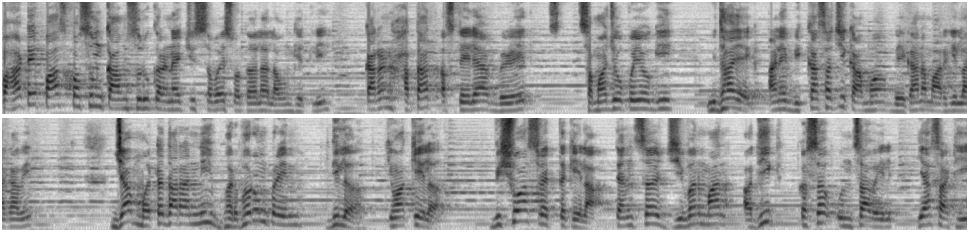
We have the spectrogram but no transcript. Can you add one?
पहाटे पाच पासून काम सुरू करण्याची सवय स्वतःला लावून घेतली कारण हातात असलेल्या वेळेत समाजोपयोगी विधायक आणि विकासाची कामं वेगानं मार्गी लागावीत. ज्या मतदारांनी भरभरून प्रेम दिलं किंवा केलं विश्वास व्यक्त केला त्यांचं जीवनमान अधिक कसं उंचावेल यासाठी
